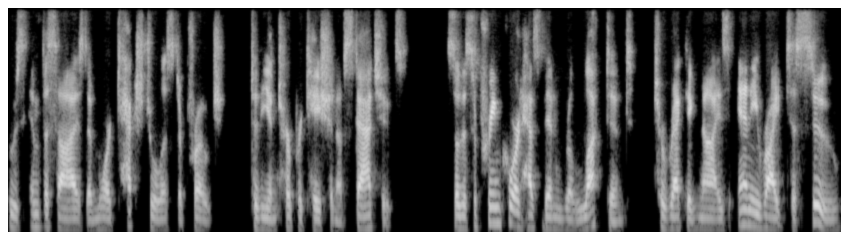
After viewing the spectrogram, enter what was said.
who's emphasized a more textualist approach to the interpretation of statutes. So the Supreme Court has been reluctant to recognize any right to sue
